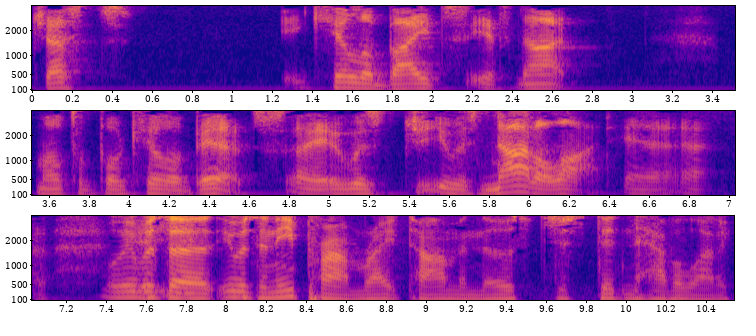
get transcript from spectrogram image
just kilobytes, if not multiple kilobits. Uh, it was it was not a lot. Uh, uh well, it was it, a it was an EEPROM, right, Tom? And those just didn't have a lot of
